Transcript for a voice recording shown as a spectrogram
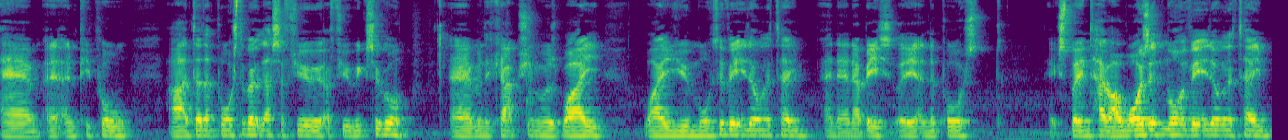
and, and people. I did a post about this a few a few weeks ago, um, and the caption was why why are you motivated all the time, and then I basically in the post explained how I wasn't motivated all the time,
